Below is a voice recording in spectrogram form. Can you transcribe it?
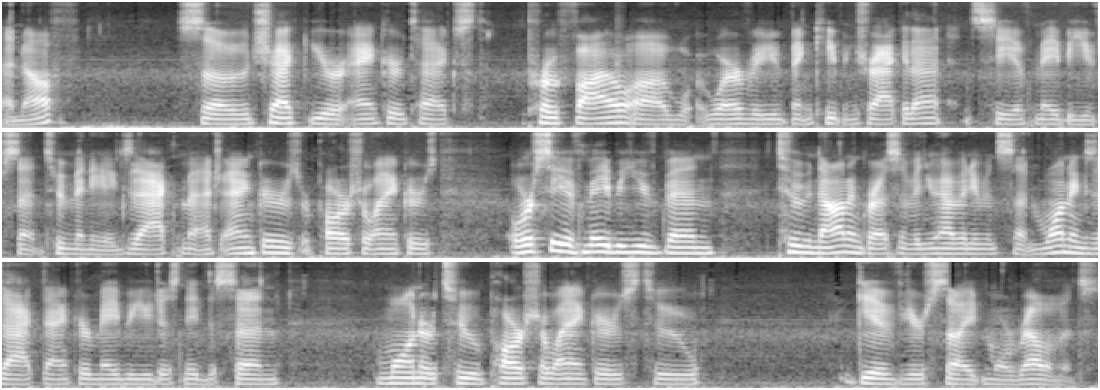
enough. So check your anchor text profile uh, wherever you've been keeping track of that and see if maybe you've sent too many exact match anchors or partial anchors or see if maybe you've been too non-aggressive and you haven't even sent one exact anchor maybe you just need to send one or two partial anchors to give your site more relevance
